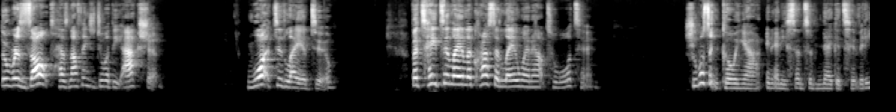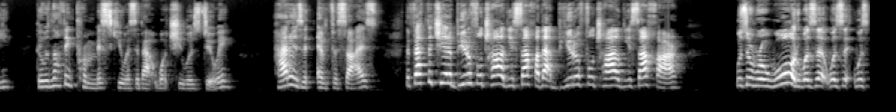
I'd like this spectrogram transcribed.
The result has nothing to do with the action. What did Leah do? But Tate Leah crossed and Leah went out towards him. She wasn't going out in any sense of negativity. There was nothing promiscuous about what she was doing. How does it emphasize? The fact that she had a beautiful child, Yisachar, that beautiful child, Yisachar, was a reward, was it was it was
